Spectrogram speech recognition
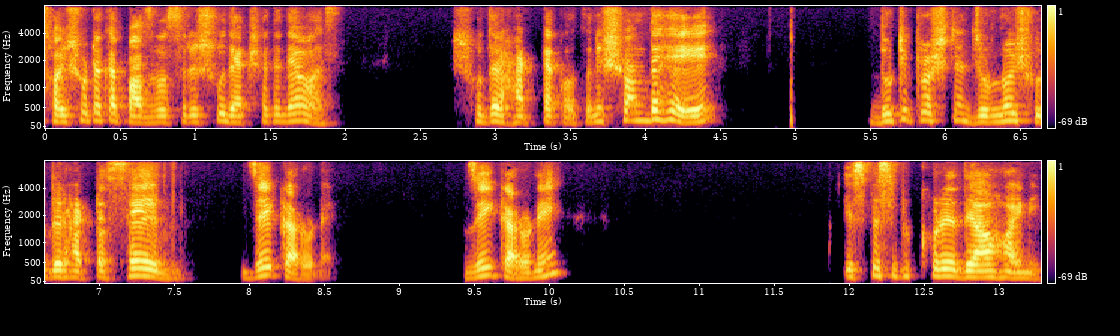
ছয়শো টাকার পাঁচ বছরের সুদ একসাথে দেওয়া আছে। সুদের হারটা কত? নিঃসন্দেহে দুটি প্রশ্নের জন্যই সুদের হারটা সেম যে কারণে যেই কারণে স্পেসিফিক করে দেওয়া হয়নি।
